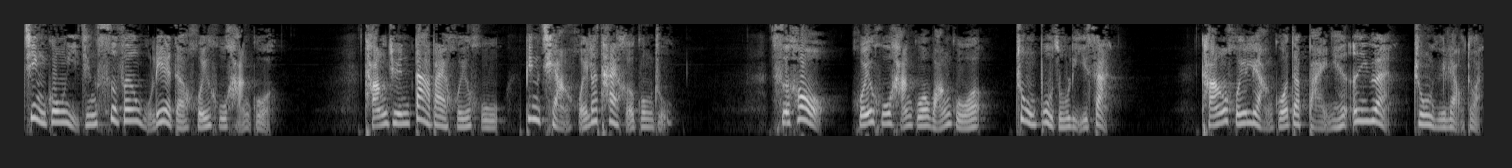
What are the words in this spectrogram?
进攻已经四分五裂的回鹘汗国。唐军大败回鹘，并抢回了太和公主。此后，回鹘韩国亡国，众部族离散，唐回两国的百年恩怨终于了断。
